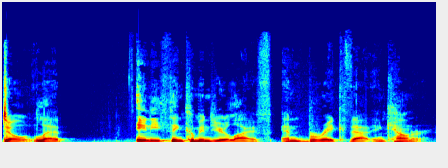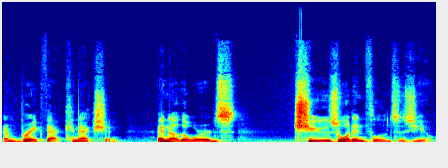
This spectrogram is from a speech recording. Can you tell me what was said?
don't let anything come into your life and break that encounter and break that connection. In other words, choose what influences you.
